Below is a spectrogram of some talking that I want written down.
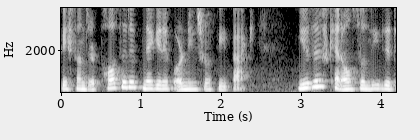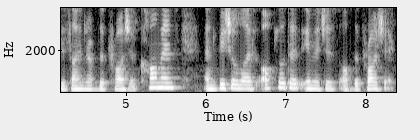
based on their positive, negative, or neutral feedback. Users can also leave the designer of the project comments and visualize uploaded images of the project.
